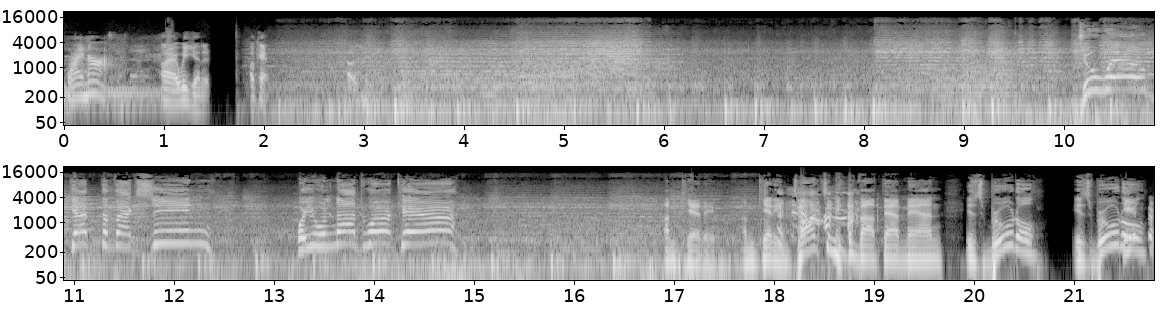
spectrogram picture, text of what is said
why not? All right, we get it. Okay. You will get the vaccine, or you will not work here. I'm kidding. I'm kidding. Talk to me about that, man. It's brutal. It's brutal. Here's the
